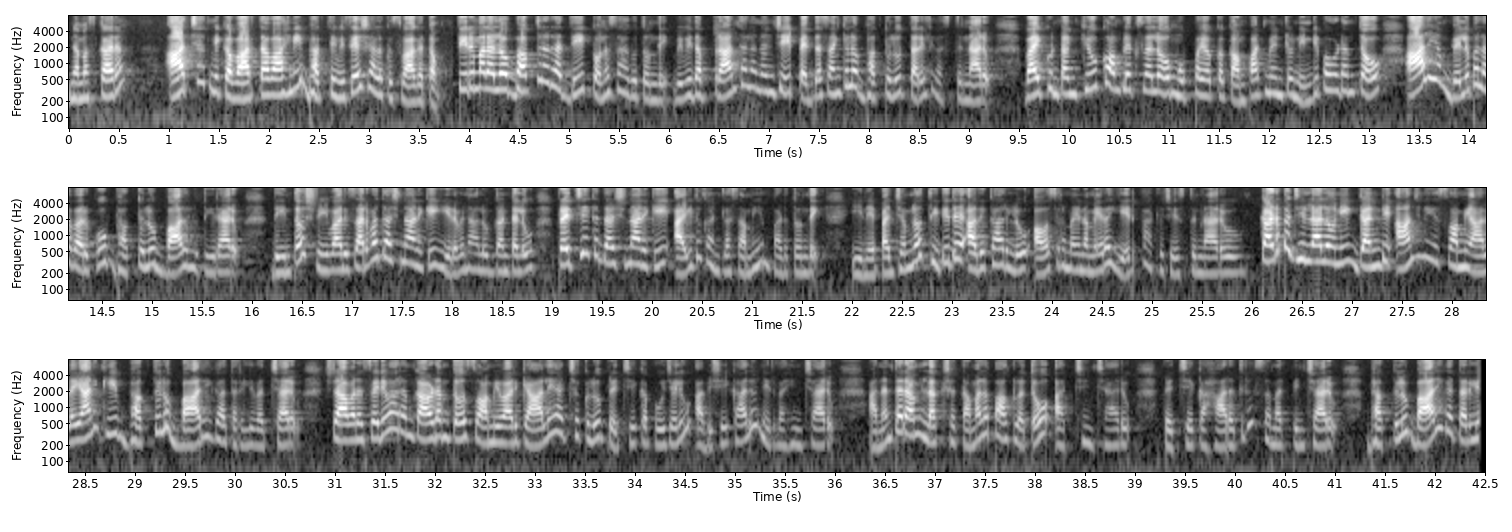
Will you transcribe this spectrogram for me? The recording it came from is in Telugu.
నమస్కారం. ఆధ్యాత్మిక వార్తావాహిని భక్తి విశేషాలకు స్వాగతం. తిరుమలలో భక్తుల రద్దీ కొనసాగుతుంది. వివిధ ప్రాంతాల నుంచి పెద్ద సంఖ్యలో భక్తులు తరలి వస్తున్నారు వైకుంఠం క్యూ కాంప్లెక్స్లలో ముప్పై ఒక్క కంపార్ట్మెంట్లు నిండిపోవడంతో ఆలయం వెలుపల వరకు భక్తులు బారులు తీరారు. దీంతో శ్రీవారి సర్వదర్శనానికి ఇరవై నాలుగు గంటలు ప్రత్యేక దర్శనానికి ఐదు గంటల సమయం పడుతుంది. ఈ నేపథ్యంలో తితిదే అధికారులు అవసరమైన మేర ఏర్పాట్లు చేస్తున్నారు. కడప జిల్లాలోని గండి ఆంజనేయ స్వామి ఆలయానికి భక్తులు భారీగా తరలివచ్చారు. శ్రావణ శనివారం కావడంతో స్వామివారికి ఆలయ అర్చకులు ప్రత్యేక పూజలు అభిషేకాలు నిర్వహించారు. అనంతరం లక్ష తమలపాకులతో అర్చించారు. ప్రత్యేక హారతులు సమర్పించారు. భక్తులు భారీగా తరలి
